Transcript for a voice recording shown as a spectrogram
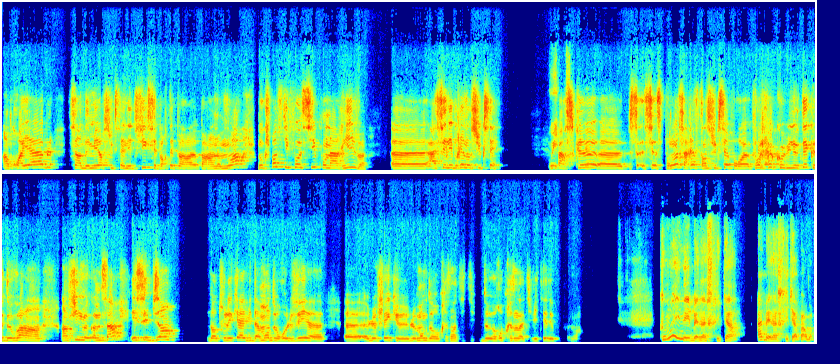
incroyable. C'est un des meilleurs succès Netflix. C'est porté par, par un homme noir. Donc, je pense qu'il faut aussi qu'on arrive à célébrer nos succès. Oui, Parce que euh, pour moi, ça reste un succès pour, pour la communauté que de voir un, un film comme ça. Et c'est bien dans tous les cas, évidemment, de relever le fait que le manque de, de représentativité des couples noirs. Comment est né Ben Africa? Ah, Ben Africa, pardon.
